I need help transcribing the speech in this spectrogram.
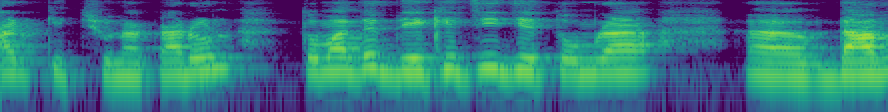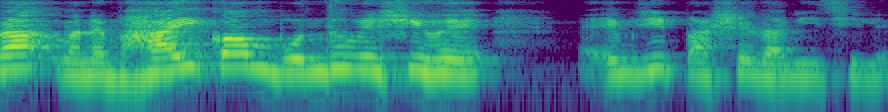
আর কিচ্ছু না। কারণ তোমাদের দেখেছি যে তোমরা দাদা মানে ভাই কম বন্ধু বেশি হয়ে এমজির পাশে দাঁড়িয়েছিলে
